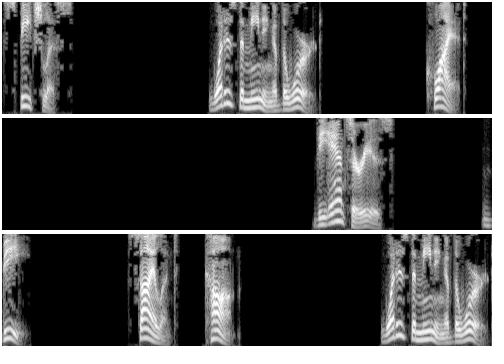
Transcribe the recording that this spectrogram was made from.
Speechless. What is the meaning of the word? Quiet. The answer is B. Silent, calm. What is the meaning of the word?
